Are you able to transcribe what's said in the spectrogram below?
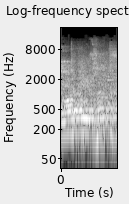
Petty.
